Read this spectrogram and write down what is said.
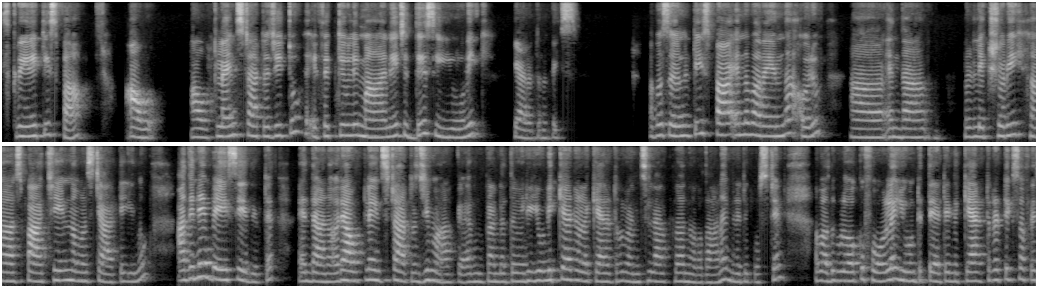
Serenity spa outline strategy to effectively manage this unique characteristics. അപ്പൊ സെർണിറ്റി സ്പാ എന്ന് പറയുന്ന ഒരു എന്താ ഒരു ലക്ഷറി സ്പാ ചെയിൻ നമ്മൾ സ്റ്റാർട്ട് ചെയ്യുന്നു. അതിനെ ബേസ് ചെയ്തിട്ട് എന്താണ് ഒരു ഔട്ട്ലൈൻ സ്ട്രാറ്റജി കണ്ടെത്തുക ഒരു യൂണിക് ആയിട്ടുള്ള ക്യാരക്ടർ മനസ്സിലാക്കുക എന്നുള്ളതാണ് ഇവിടെ ഒരു ക്വസ്റ്റ്യൻ അപ്പൊ അത് ബ്ലോക്ക് ഫോറിലെ unit thirteen characteristics of a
